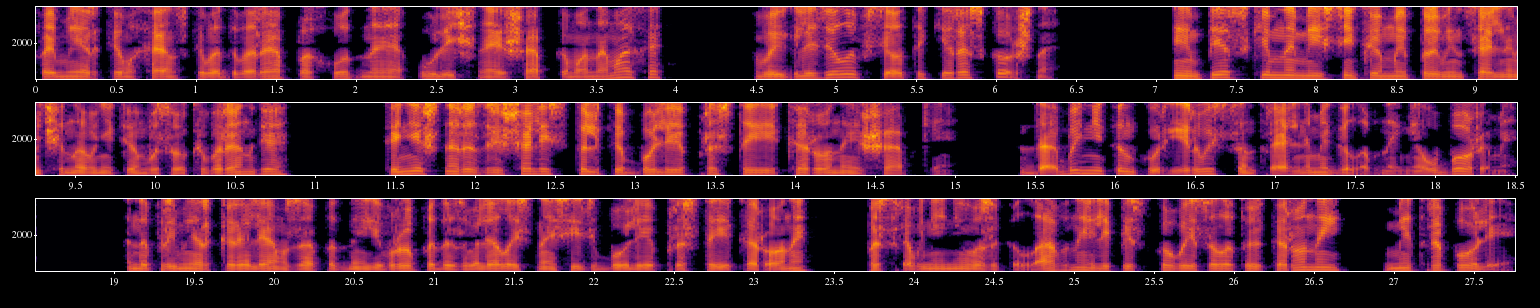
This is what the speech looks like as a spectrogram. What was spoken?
по меркам ханского двора, походная уличная шапка Мономаха выглядела все-таки роскошно. Имперским наместникам и провинциальным чиновникам высокого ранга, конечно, разрешались только более простые короны и шапки, дабы не конкурировать с центральными головными уборами. Например, королям Западной Европы дозволялось носить более простые короны по сравнению с главной лепестковой золотой короной метрополии.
